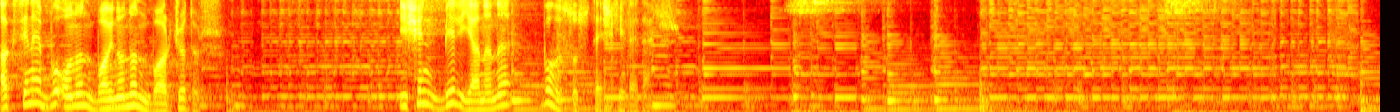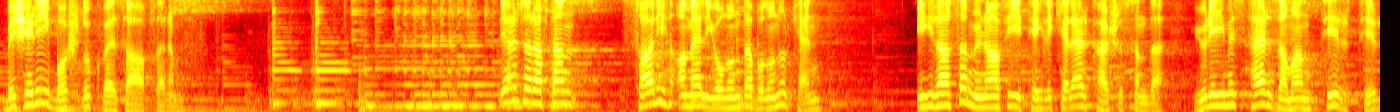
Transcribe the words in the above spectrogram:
Aksine bu onun boynunun borcudur. İşin bir yanını bu husus teşkil eder. Beşeri boşluk ve zaaflarımız Diğer taraftan salih amel yolunda bulunurken, ihlasa münafi tehlikeler karşısında yüreğimiz her zaman tir tir,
